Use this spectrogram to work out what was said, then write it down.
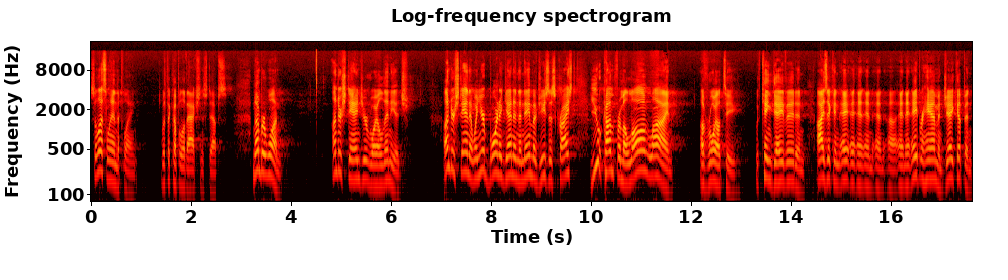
So let's land the plane with a couple of action steps. Number one, understand your royal lineage. Understand that when you're born again in the name of Jesus Christ, you come from a long line of royalty with King David and Isaac and, and, and, uh, and, and Abraham and Jacob and,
